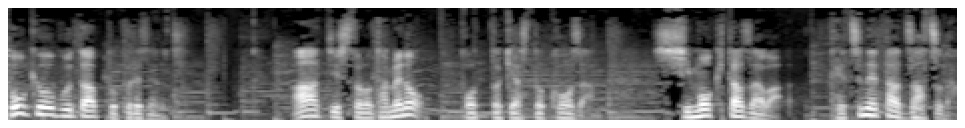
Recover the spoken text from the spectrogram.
東京ブートアッププレゼンツ。アーティストのためのポッドキャスト講座。下北沢鉄ネタ雑談。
